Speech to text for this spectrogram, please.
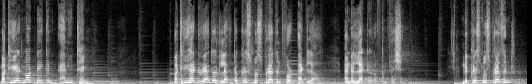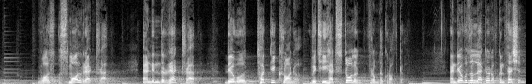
but he had not taken anything. But he had rather left a Christmas present for Edla and a letter of confession. The Christmas present was a small rat trap, and in the rat trap, there were 30 kroner which he had stolen from the crofter. And there was a letter of confession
